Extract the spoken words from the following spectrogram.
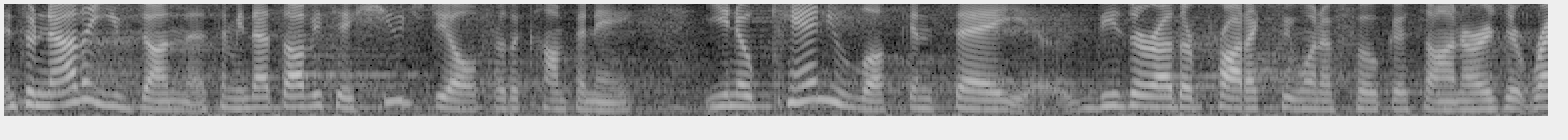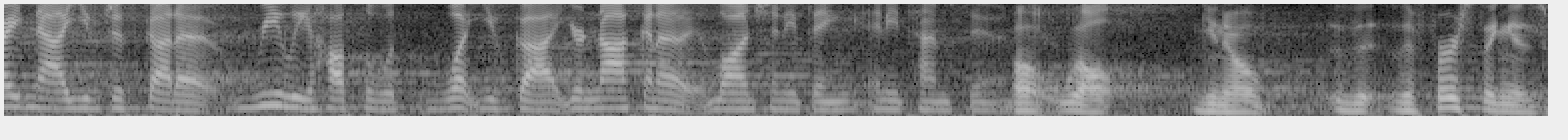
and so now that you've done this, I mean, that's obviously a huge deal for the company you know, can you look and say, these are other products we want to focus on? Or is it right now you've just got to really hustle with what you've got? You're not going to launch anything anytime soon? Oh, well, you know, the, the first thing is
